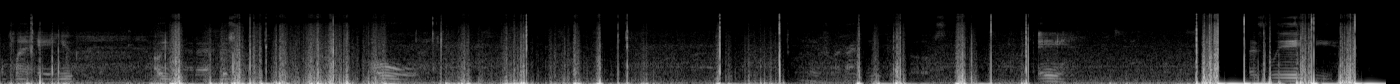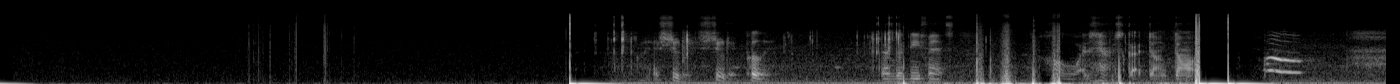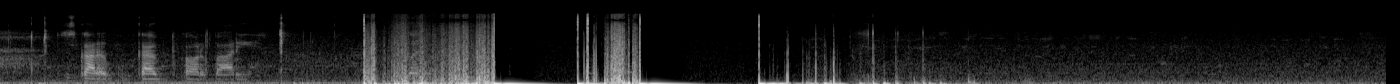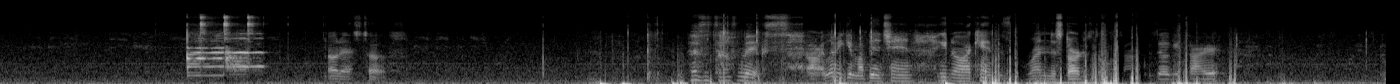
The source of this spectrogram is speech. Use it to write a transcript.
I'm playing AU. Oh, you mad at this one. Oh. I feel like I need the subs. Hey. Wesley. Hey, shoot it, shoot it, pull it. That's good defense. Oh, I just, got dunked on. Oh. Just got a got got a body. Oh, that's tough. That's a tough mix. Alright, let me get my bench in. You know, I can't just run the starters the whole time because they'll get tired.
